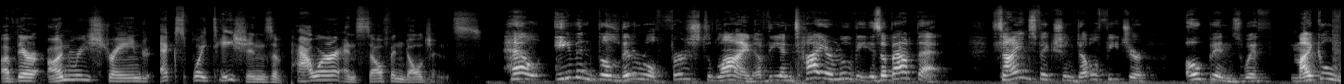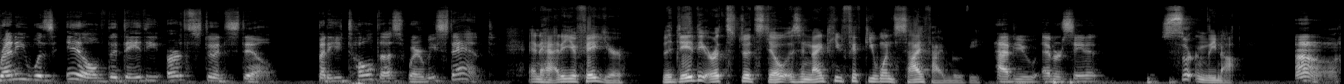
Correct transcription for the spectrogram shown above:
of their unrestrained exploitations of power and self indulgence. Hell, even the literal first line of the entire movie is about that. Science fiction double feature opens with Michael Rennie was ill the day the earth stood still, but he told us where we stand. And how do you figure? The Day the Earth Stood Still is a 1951 sci fi movie. Have you ever seen it? Certainly not. Oh,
